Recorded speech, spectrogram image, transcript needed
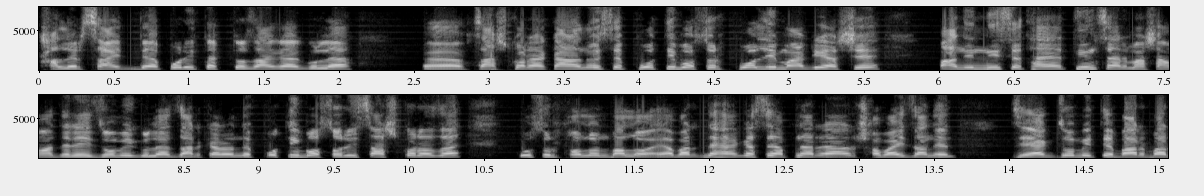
খালের সাইড দেওয়া পরিত্যক্ত জায়গাগুলা চাষ করার কারণ হচ্ছে প্রতি বছর পলি মাটি আসে, পানির নিচে থাকে, তিন চার মাস আমাদের এই জমিগুলা, যার কারণে প্রতি বছরই চাষ করা যায়, প্রচুর ফলন ভালো হয়। আবার দেখা গেছে আপনারা সবাই জানেন যে এক জমিতে বারবার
